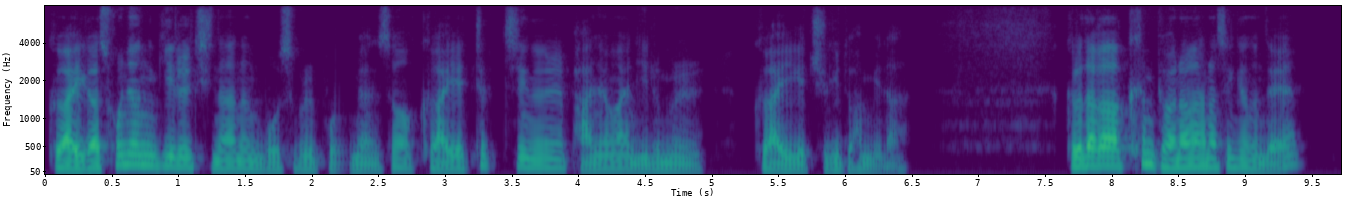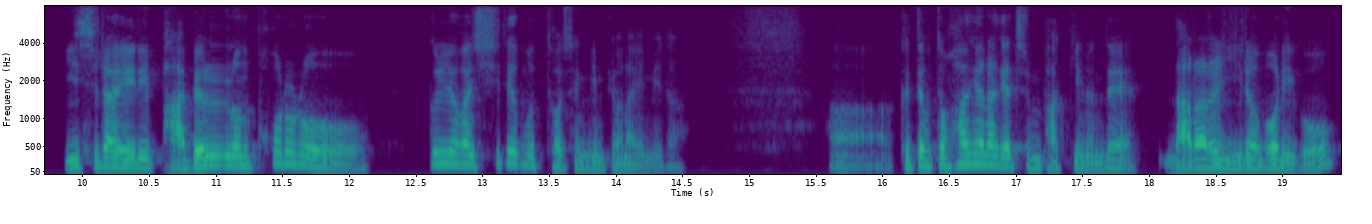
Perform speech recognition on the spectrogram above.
그 아이가 소년기를 지나는 모습을 보면서 그 아이의 특징을 반영한 이름을 그 아이에게 주기도 합니다. 그러다가 큰 변화가 하나 생겼는데 이스라엘이 바벨론 포로로 끌려간 시대부터 생긴 변화입니다. 어, 그때부터 확연하게 좀 바뀌는데 나라를 잃어버리고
